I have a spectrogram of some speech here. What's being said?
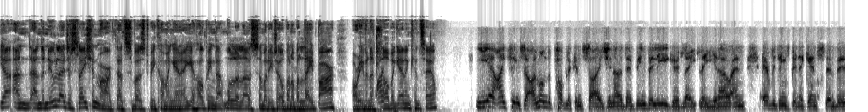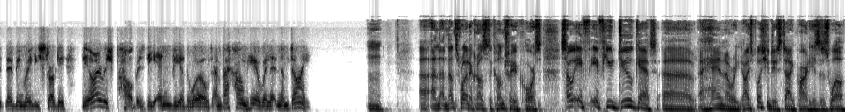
Yeah, and, and the new legislation, Mark, that's supposed to be coming in. Are you hoping that will allow somebody to open up a late bar or even a club again in Kinsale? Yeah, I think so. I'm on the publican side. You know, they've been beleaguered lately. You know, and everything's been against them. They've been really struggling. The Irish pub is the envy of the world, and back home here, we're letting them die. Mm. Uh, and, and that's right across the country, of course. So if, if you do get uh, a hen, or I suppose you do stag parties as well,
